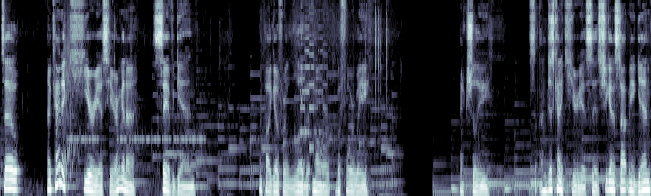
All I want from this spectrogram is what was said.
So, I'm kind of curious here. I'm gonna save again. I'll probably go for a little bit more before we actually... So I'm just kind of curious. Is she going to stop me again?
